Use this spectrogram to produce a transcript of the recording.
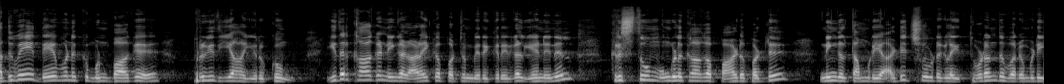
அதுவே தேவனுக்கு முன்பாக பிரீதியாக இருக்கும் இதற்காக நீங்கள் அழைக்கப்பட்டும் இருக்கிறீர்கள். ஏனெனில் கிறிஸ்துவும் உங்களுக்காக பாடுபட்டு நீங்கள் தம்முடைய அடிச்சுவடுகளை தொடர்ந்து வரும்படி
